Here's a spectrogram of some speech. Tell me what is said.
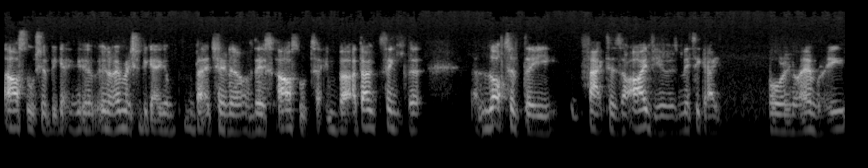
Arsenal should be getting, you know, Emery should be getting a better tune out of this Arsenal team, but I don't think that a lot of the factors that I view as mitigating for Unai Emery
